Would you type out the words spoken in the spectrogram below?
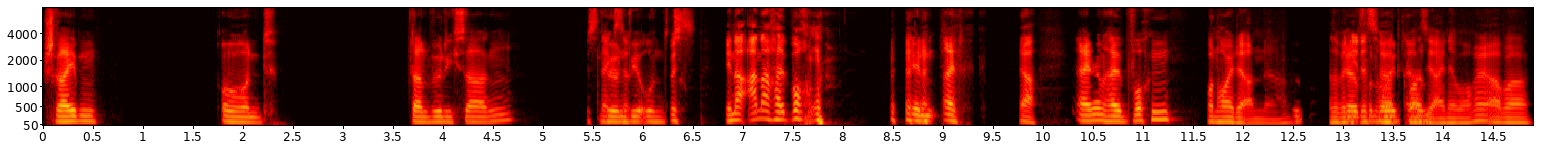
schreiben. Und dann würde ich sagen, bis nächste, hören wir uns. Bis in einer anderthalb Wochen. in ein, ja. eineinhalb Wochen. Von heute an, ja. Also wenn ja, ihr das hört, quasi an. eine Woche, aber.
